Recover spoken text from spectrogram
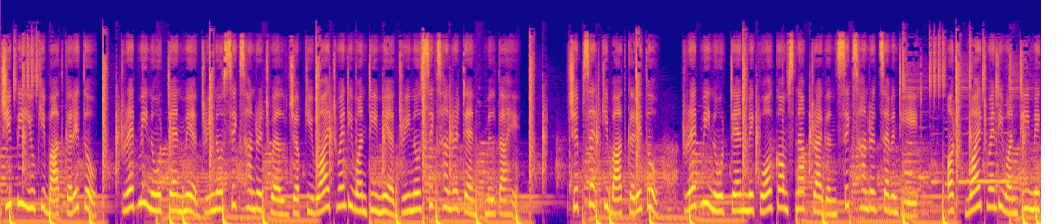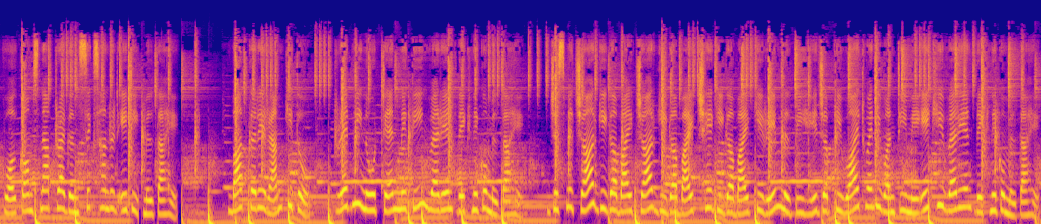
GPU की बात करें तो Redmi Note 10 में Adreno 612 जबकि Y21T में Adreno 610 मिलता है। चिपसेट की बात करें तो Redmi Note 10 में Qualcomm Snapdragon 678 और Y21T में Qualcomm Snapdragon 680 मिलता है। बात करें रैम की तो Redmi Note 10 में तीन वेरिएंट देखने को मिलता है, जिसमें 4 गीगाबाइट 4 गीगाबाइट 6 गीगाबाइट की रैम मिलती है, जबकि Y21T में एक ही वेरिएंट देखने को मिलता है,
